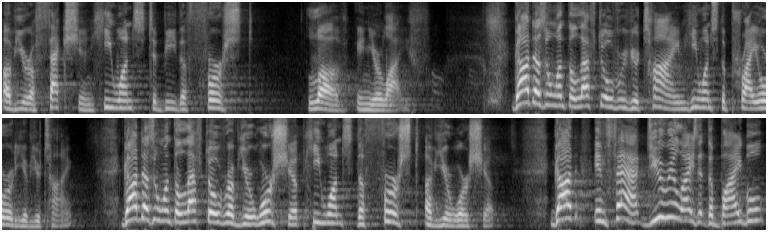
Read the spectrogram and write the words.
of your affection. He wants to be the first love in your life. God doesn't want the leftover of your time. He wants the priority of your time. God doesn't want the leftover of your worship. He wants the first of your worship. God, in fact, do you realize that the Bible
